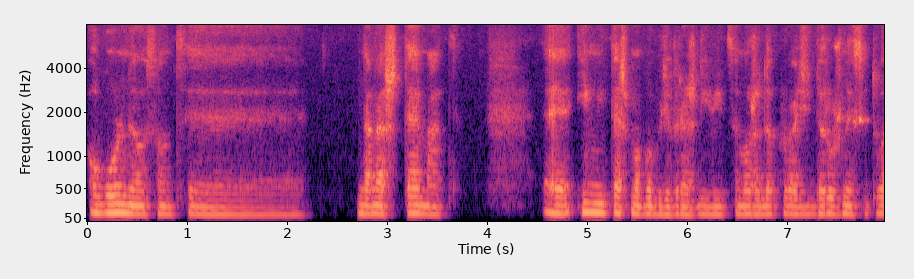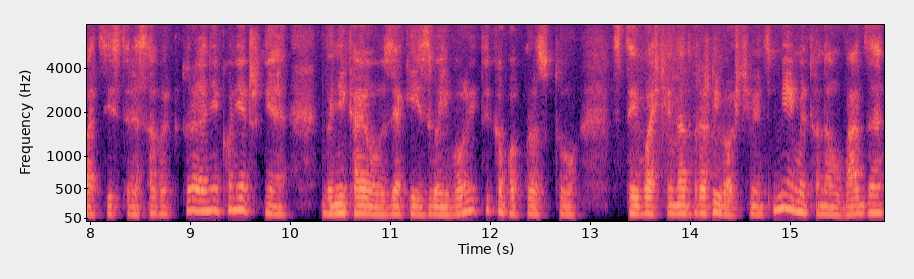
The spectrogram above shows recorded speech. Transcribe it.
ogólny osąd e, na nasz temat. E, inni też mogą być wrażliwi, co może doprowadzić do różnych sytuacji stresowych, które niekoniecznie wynikają z jakiejś złej woli, tylko po prostu z tej właśnie nadwrażliwości. Więc miejmy to na uwadze,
